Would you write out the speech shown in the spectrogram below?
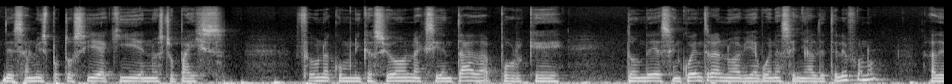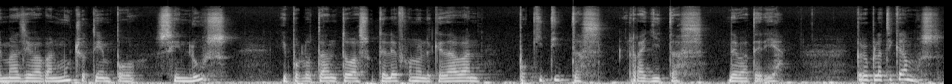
de San Luis Potosí, aquí en nuestro país. Fue una comunicación accidentada porque donde ella se encuentra no había buena señal de teléfono, además llevaban mucho tiempo sin luz y por lo tanto a su teléfono le quedaban poquititas rayitas de batería. Pero platicamos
